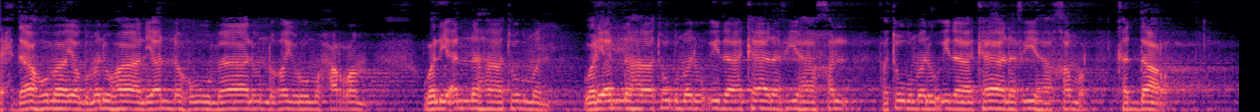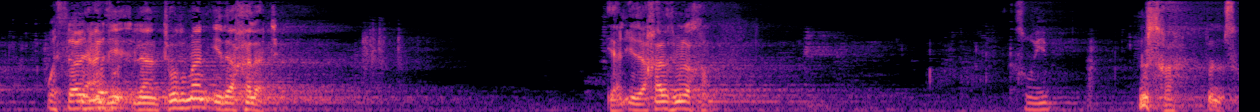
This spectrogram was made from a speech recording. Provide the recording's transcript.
إحداهما يضمنها لأنه مال غير محرم ولأنها تضمن ولأنها تضمن إذا كان فيها خل فتضمن إذا كان فيها خمر كالدار. والثانية يعني لأن تضمن إذا خلت. يعني إذا خلت من الخمر. تصويب. نسخة نسخة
